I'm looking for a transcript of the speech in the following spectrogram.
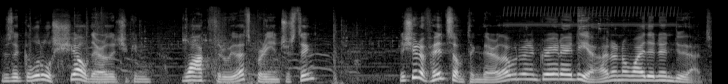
There's like a little shell there that you can walk through. That's pretty interesting. They should have hid something there. That would have been a great idea. I don't know why they didn't do that.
